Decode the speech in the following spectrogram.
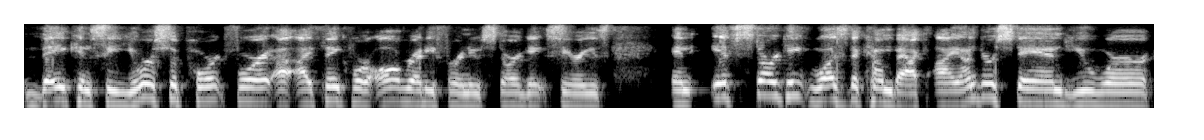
they can see your support for it. I, I think we're all ready for a new Stargate series. And if Stargate was to come back, I understand you were,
